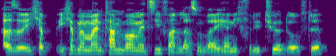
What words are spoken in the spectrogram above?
Also ich habe ich hab mir meinen Tannenbaum jetzt liefern lassen, weil ich ja nicht vor die Tür durfte.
